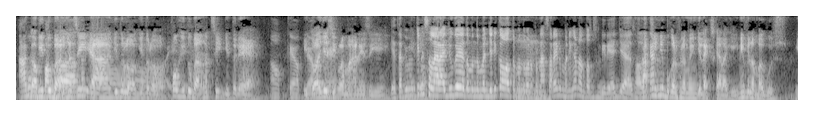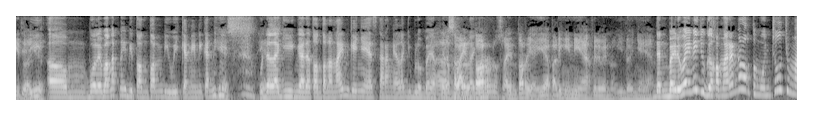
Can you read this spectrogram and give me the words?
Ah, kok gitu gampang banget sih ya Oh, gitu loh gitu loh kok iya, gitu iya. banget sih gitu deh Oke oke. itu aja oke. sih kelemahannya sih Ya tapi mungkin Gitu. Hmm. selera juga ya teman-teman. Jadi kalau teman-teman penasaran mendingan nonton sendiri aja. Soalnya tapi kan ini bukan film yang jelek sekali lagi ini film bagus gitu jadi aja em, boleh banget nih ditonton di weekend ini kan nih. Yes, Udah yes. lagi nggak ada tontonan lain kayaknya ya sekarang ya lagi belum banyak Eh, film selain baru lagi. Thor selain Thor ya iya paling ini ya film Indonya ya Dan by the way ini juga kemarin kan waktu muncul cuma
